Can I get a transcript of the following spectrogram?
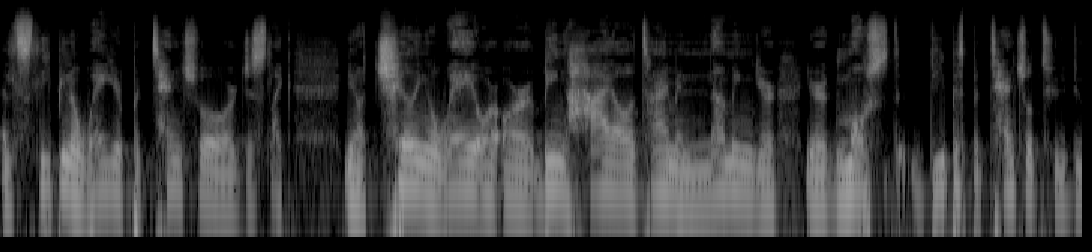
and sleeping away your potential or just like you know chilling away or or being high all the time and numbing your your most deepest potential to do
